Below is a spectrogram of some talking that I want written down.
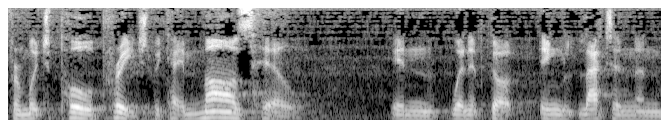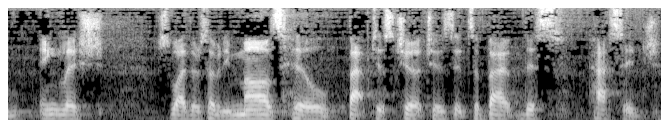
from which Paul preached, became Mars Hill in, when it got Eng- Latin and English, which is why there are so many Mars Hill Baptist churches. It's about this passage.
